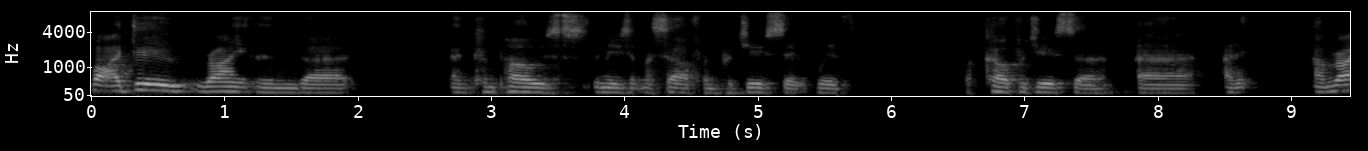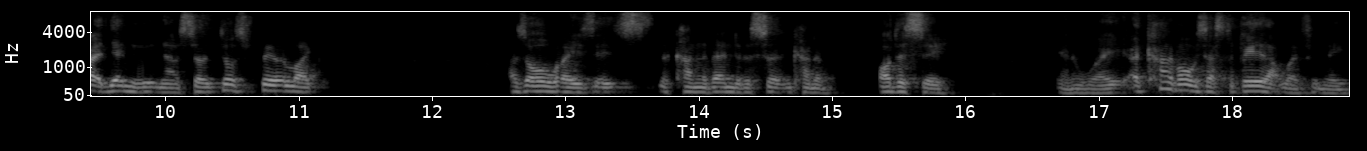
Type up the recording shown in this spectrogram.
but I do write and uh, and compose the music myself and produce it with a co-producer, uh, and it, I'm right at the end of it now. So it does feel like, as always, it's the kind of end of a certain kind of odyssey, in a way. It kind of always has to be that way for me.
